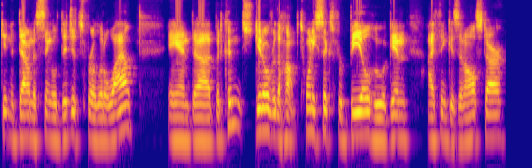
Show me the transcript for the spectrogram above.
getting it down to single digits for a little while, and uh, but couldn't get over the hump. 26 for Beal, who again I think is an all-star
